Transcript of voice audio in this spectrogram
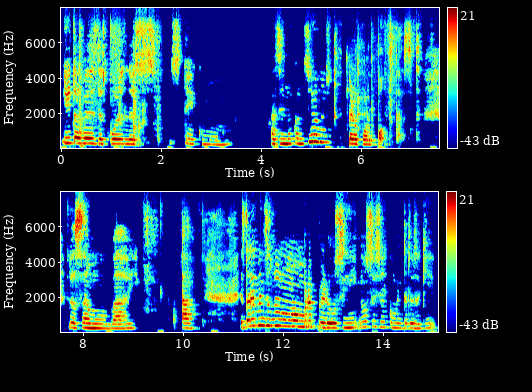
Y tal vez después les esté como haciendo canciones, pero por podcast. Los amo. Bye. Ah, estaré pensando en un nombre, pero sí, no sé si hay comentarios aquí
